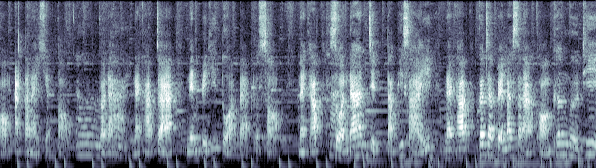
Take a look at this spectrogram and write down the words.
ของอัตนัยเขียนตอบอ่าก็ได้นะครับ จะเน้นไปที่ตัวแบบทดสอบนะครับค่ะส่วนด้านจิตตพิสัยนะครับ ก็จะเป็นลักษณะของเครื่องมือที่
